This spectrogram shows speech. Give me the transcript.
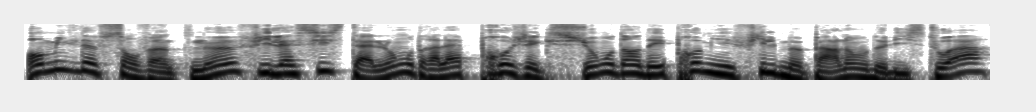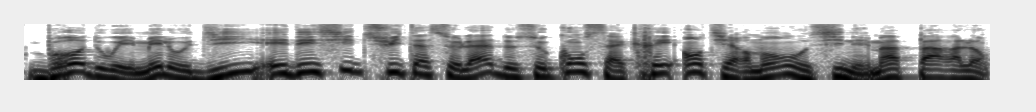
En 1929, il assiste à Londres à la projection d'un des premiers films parlant de l'histoire, Broadway Melody, et décide suite à cela de se consacrer entièrement au cinéma parlant.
